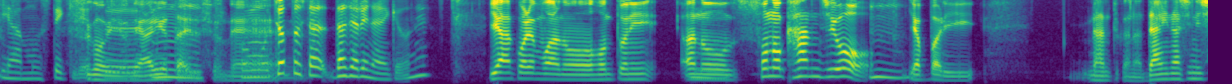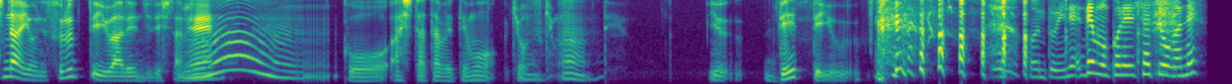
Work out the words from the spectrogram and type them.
いやもう素敵です。すごいよね。ありがたいですよね、うん。ちょっとしたダジャレなんやけどね。いやこれもあの本当にあの、うその感じをうん。やっぱり、なんていうかな台無しにしないようにするっていうアレンジでしたね。うん。こう明日食べても今日漬物う。ん。っていう、でっていう 本当にね。でもこれ社長がね、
